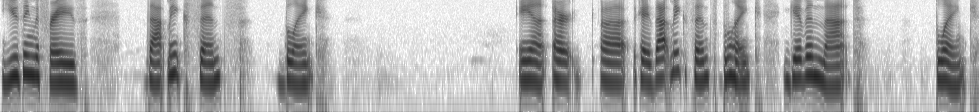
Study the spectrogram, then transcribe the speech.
using the phrase, that makes sense, blank, and, or uh, okay, that makes sense, blank, given that blank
